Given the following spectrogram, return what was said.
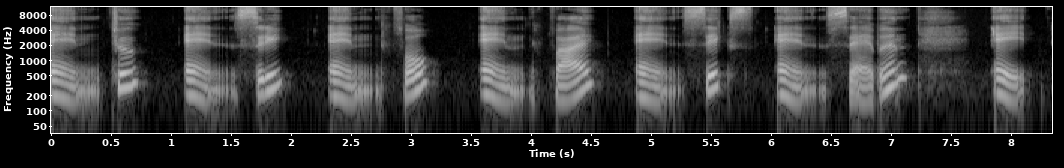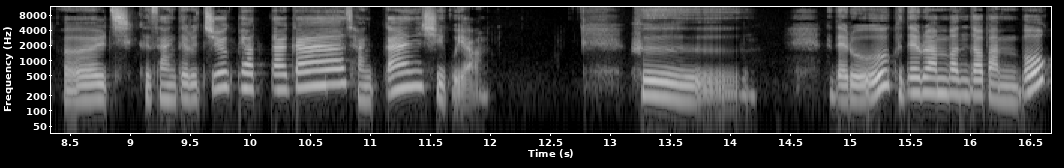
and 2 and 3 and 4 and 5 and 6 and 7 8 옳지. 그 상태로 쭉 폈다가 잠깐 쉬고요. 후. 그대로 그대로 한 번 더 반복.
